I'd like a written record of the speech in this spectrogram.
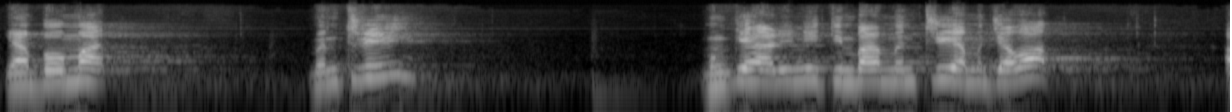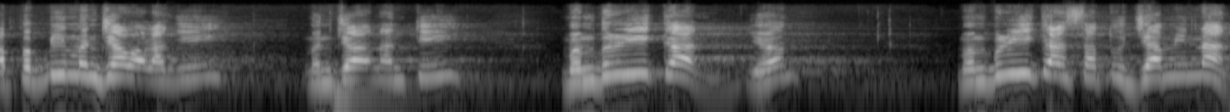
yang berhormat menteri mungkin hari ini timbalan menteri yang menjawab apabila menjawab lagi menjawab nanti memberikan ya memberikan satu jaminan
